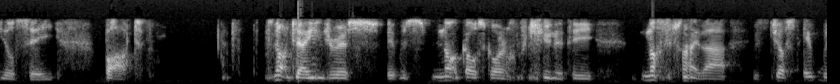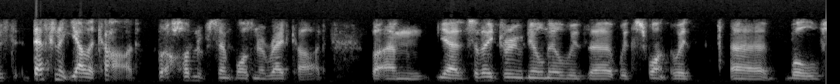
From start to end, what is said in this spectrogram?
you'll see, but it's not dangerous. It was not goal scoring opportunity, nothing like that. It was just it was definite yellow card, but 100% wasn't a red card. But um, yeah, so they drew nil nil with uh, with Swan with uh, Wolves,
